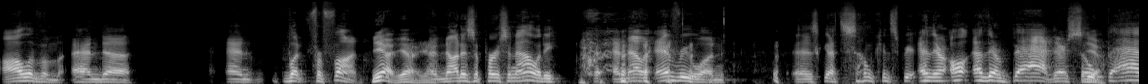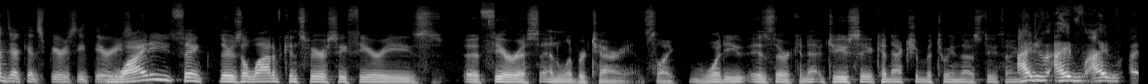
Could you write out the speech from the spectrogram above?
All of them, and uh, and but for fun, Yeah, yeah, yeah. and not as a personality. and now everyone has got some conspiracy, and they're all and they're bad. They're so Yeah. bad. They're conspiracy theories. Why do you think there's a lot of conspiracy theories, uh, theorists, and libertarians? Like, what do you? Is there a connect? Do you see a connection between those two things? I, I, I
